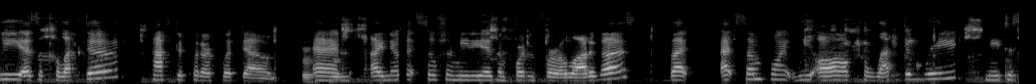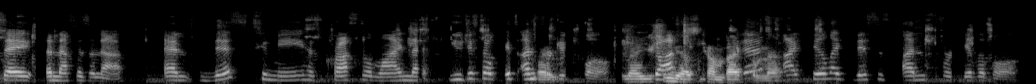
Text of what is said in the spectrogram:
we as a collective have to put our foot down. Mhm. And I know that social media is important for a lot of us, but at some point we all collectively need to say enough is enough. And this to me has crossed the line that you just don't it's unforgivable. No, you Josh, shouldn't be able to come back this, from that. I feel like this is unforgivable.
